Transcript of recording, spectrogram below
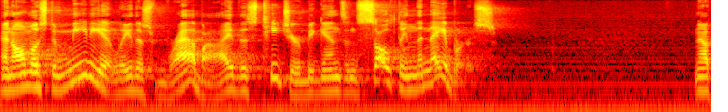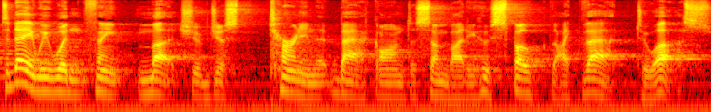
And almost immediately, this rabbi, this teacher, begins insulting the neighbors. Now, today we wouldn't think much of just turning it back onto somebody who spoke like that to us.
